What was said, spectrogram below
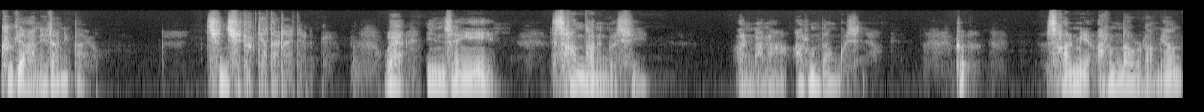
그게 아니라니까요. 진실을 깨달아야 되는 거예요. 왜? 인생이 산다는 것이 얼마나 아름다운 것이냐. 그 삶이 아름다우려면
